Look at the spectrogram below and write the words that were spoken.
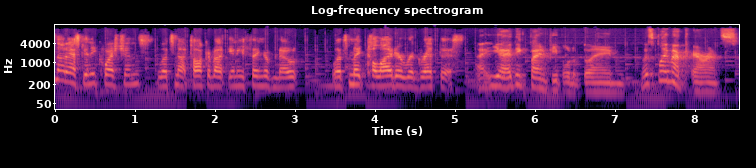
not ask any questions. Let's not talk about anything of note. Let's make Collider regret this. Uh, yeah, I think find people to blame. Let's blame our parents.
